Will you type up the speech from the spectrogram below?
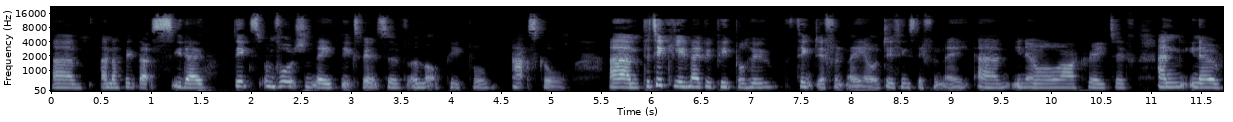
Um, and I think that's, you know, the, unfortunately the experience of a lot of people at school, um, particularly maybe people who think differently or do things differently, um, you know, or are creative. And, you know,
